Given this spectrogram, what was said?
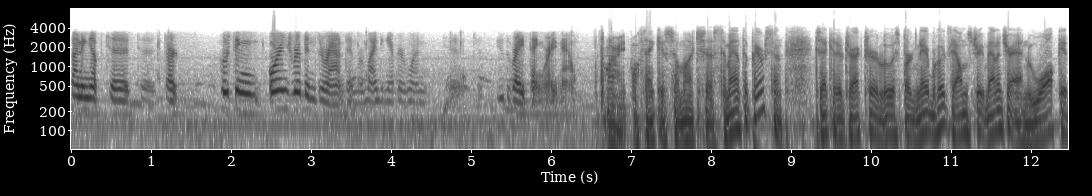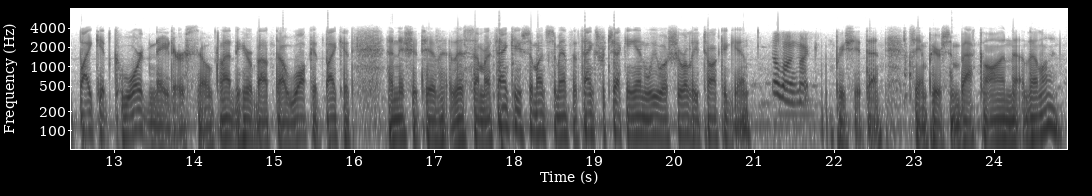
signing up to, to start posting orange ribbons around and reminding everyone to just do the right thing right now. All right. Well, thank you so much, uh, Samantha Pearson, Executive Director, Lewisburg Neighborhoods, Elm Street Manager, and Walk It Bike It Coordinator. So glad to hear about the Walk It Bike It initiative this summer. Thank you so much, Samantha. Thanks for checking in. We will surely talk again. So long, Mark. Appreciate that. Sam Pearson back on the line.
